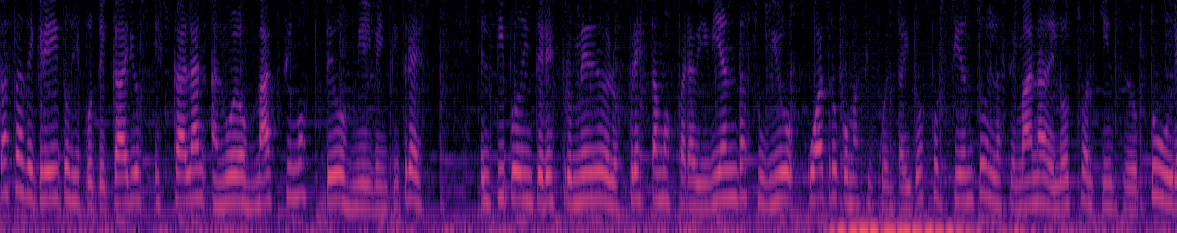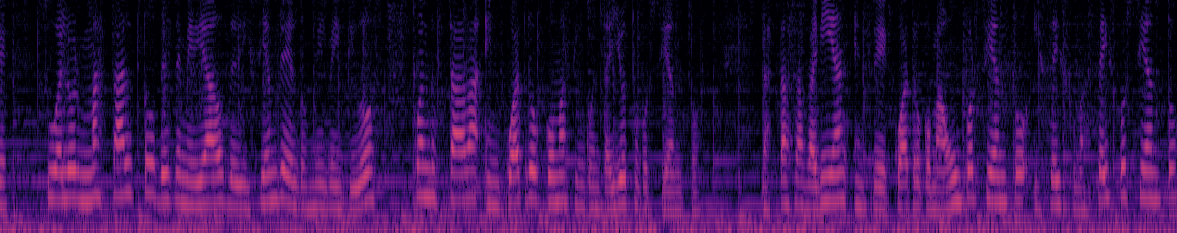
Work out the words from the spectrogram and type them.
tasas de créditos hipotecarios escalan a nuevos máximos de 2023. El tipo de interés promedio de los préstamos para vivienda subió 4,52% en la semana del 8 al 15 de octubre, su valor más alto desde mediados de diciembre del 2022, cuando estaba en 4,58%. Las tasas varían entre 4,1% y 6,6%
